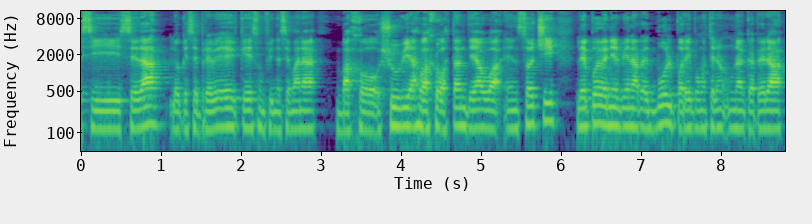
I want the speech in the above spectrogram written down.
si se da lo que se prevé que es un fin de semana bajo lluvias, bajo bastante agua en Sochi. Le puede venir bien a Red Bull, por ahí podemos tener una carrera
